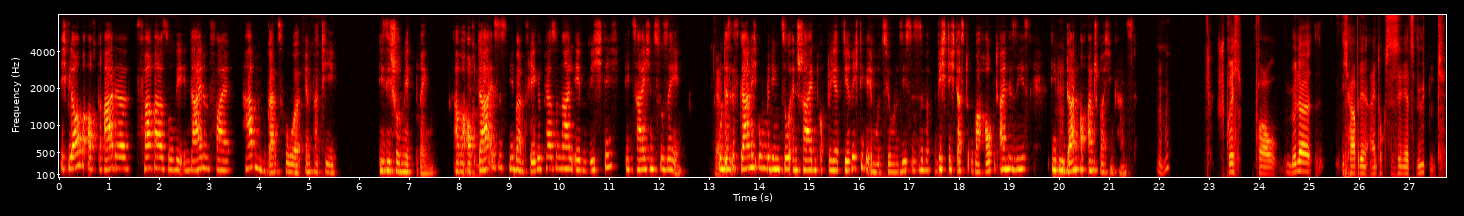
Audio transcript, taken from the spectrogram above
Ich glaube auch gerade Pfarrer, so wie in deinem Fall, haben ganz hohe Empathie, die sie schon mitbringen. Aber auch da ist es wie beim Pflegepersonal eben wichtig, die Zeichen zu sehen. Ja. Und es ist gar nicht unbedingt so entscheidend, ob du jetzt die richtige Emotion siehst. Es ist wichtig, dass du überhaupt eine siehst, die du mhm. dann auch ansprechen kannst. Mhm. Sprich, Frau Müller, ich habe den Eindruck, Sie sind jetzt wütend.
